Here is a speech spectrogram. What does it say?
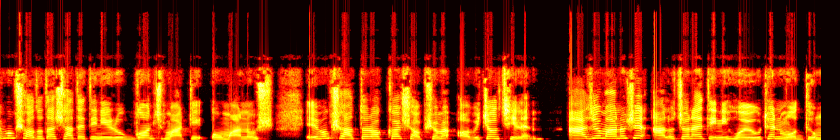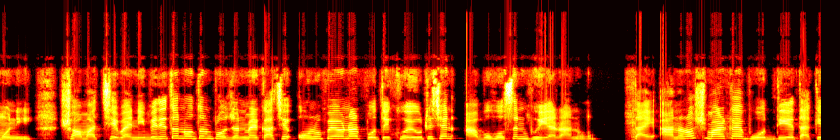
এবং সততার সাথে তিনি রূপগঞ্জ মাটি ও মানুষ এবং স্বার্থরক্ষার সবসময় অবিচল ছিলেন। আজও মানুষের আলোচনায় তিনি হয়ে ওঠেন মধ্যমণি। সমাজ সেবায় নিবেদিত নতুন প্রজন্মের কাছে অনুপ্রেরণার প্রতীক হয়ে উঠেছেন আবু হোসেন ভুইয়া রানু। তাই আনারস মার্কায় ভোট দিয়ে তাকে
